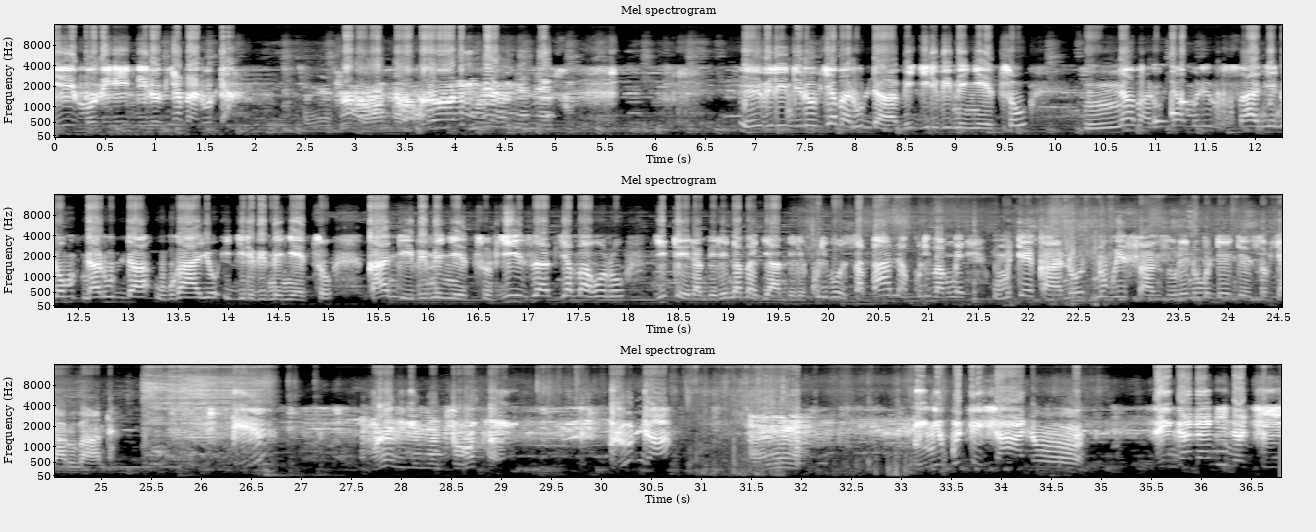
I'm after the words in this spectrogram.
eh, mu birindiro by'abaruda ibirindiro by'abaruda bigira ibimenyetso n'abaruda muri rusange na ruda ubwayo igira ibimenyetso kandi ibimenyetso byiza by'amahoro by'iterambere n'amajyambere kuri bose apana kuri bamwe umutekano n'ubwisanzure n'umudendezo bya rubanda. Ruda inyuguti eshanu zingana n'intoki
